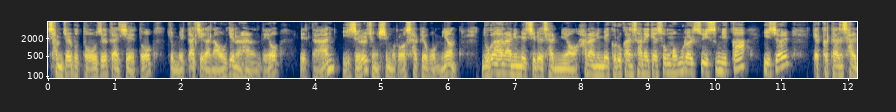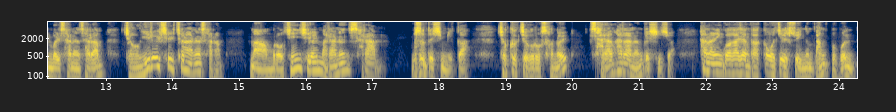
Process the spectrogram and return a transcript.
3절부터 5절까지에도 좀 몇 가지가 나오기는 하는데요. 일단 2절을 중심으로 살펴보면 누가 하나님의 집에 살며 하나님의 거룩한 산에 계속 머무를 수 있습니까? 2절 깨끗한 삶을 사는 사람, 정의를 실천하는 사람, 마음으로 진실을 말하는 사람. 무슨 뜻입니까? 적극적으로 선을 사랑하라는 것이죠. 하나님과 가장 가까워질 수 있는 방법은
